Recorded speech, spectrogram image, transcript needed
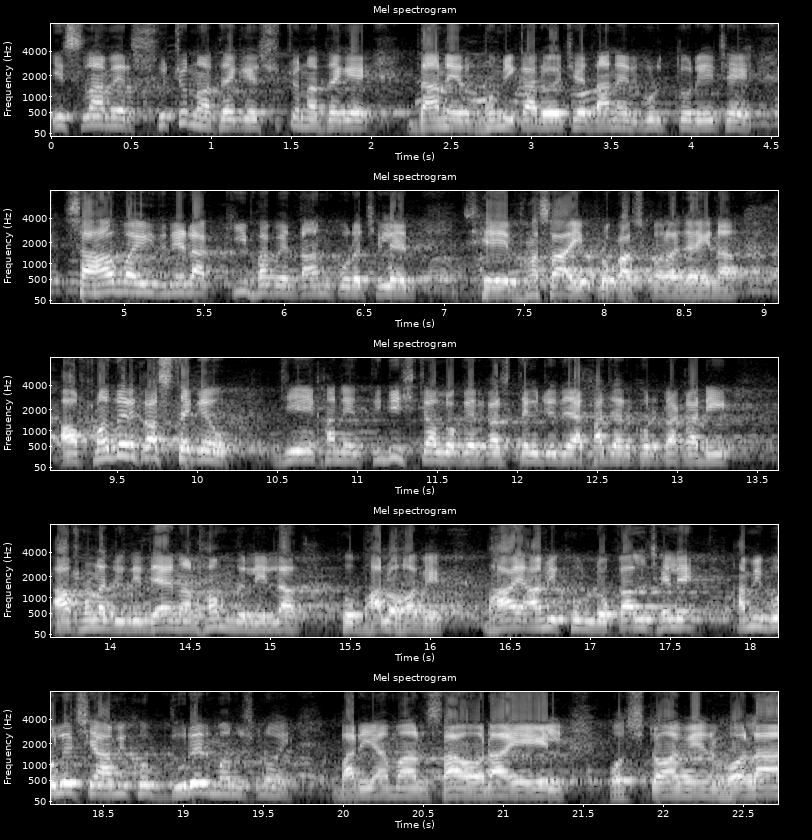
ইসলামের সূচনা থেকে সূচনা থেকে দানের ভূমিকা রয়েছে, দানের গুরুত্ব রয়েছে। সাহাবাইদিনেরা কীভাবে দান করেছিলেন, সে ভাষায় প্রকাশ করা যায় না। আপনাদের কাছ থেকেও যে এখানে তিরিশটা লোকের কাছ থেকে যদি এক হাজার করে টাকা নিই আপনারা যদি দেন, আলহামদুলিল্লাহ, খুব ভালো হবে। ভাই, আমি খুব লোকাল ছেলে। আমি বলেছি, আমি খুব দূরের মানুষ নই। বাড়ি আমার সাওরাইল, পোস্ট আমির ভোলা,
